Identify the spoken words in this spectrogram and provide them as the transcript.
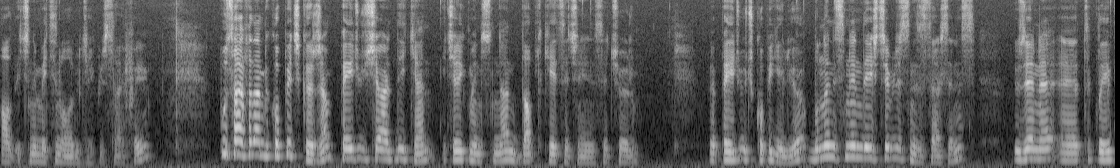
Alt içinde metin olabilecek bir sayfayı. Bu sayfadan bir kopya çıkaracağım. Page 3 işaretliyken içerik menüsünden Duplicate seçeneğini seçiyorum. Ve Page 3 copy geliyor. Bunların isimlerini değiştirebilirsiniz isterseniz. Üzerine e, tıklayıp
